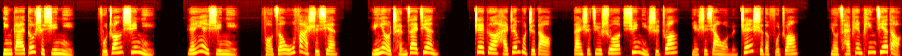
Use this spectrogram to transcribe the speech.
应该都是虚拟服装，虚拟人也虚拟，否则无法实现。云有陈再见，这个还真不知道，但是据说虚拟时装也是像我们真实的服装，有裁片拼接的，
